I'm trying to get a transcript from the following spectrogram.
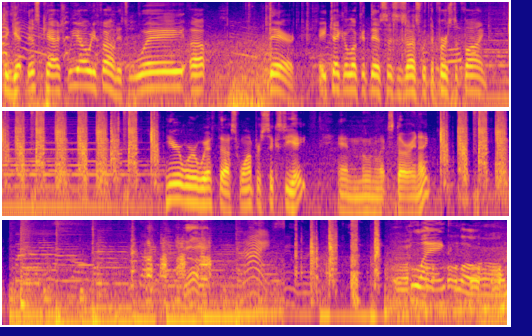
to get this cache we already found. It's way up there. Hey, take a look at this. This is us with the first to find. Here we're with uh, Swamper 68 and Moonlit Starry Night. Got Nice. Blank log.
